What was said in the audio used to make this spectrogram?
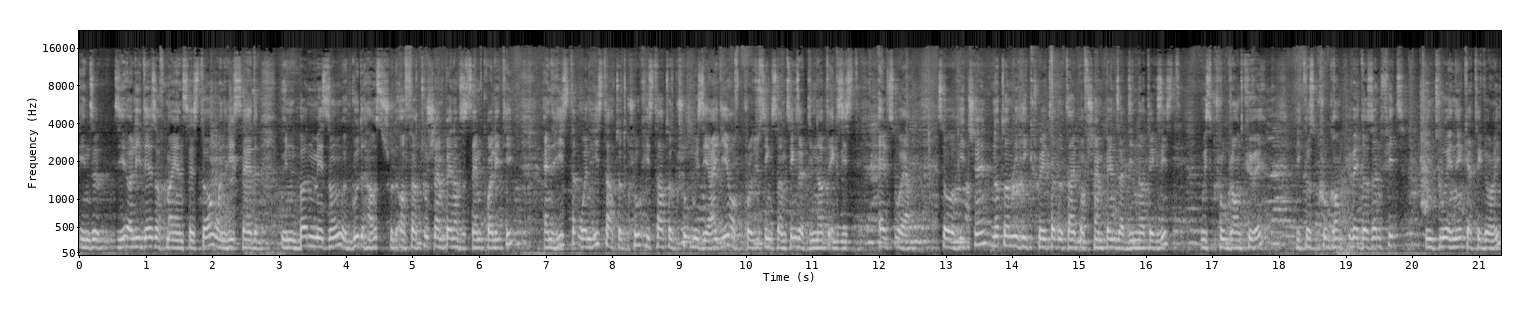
in the, the early days of my ancestor when he said, "Une bonne maison, a good house, should offer two champagne of the same quality." And he when he started Krug, he started Krug with the idea of producing something that did not exist elsewhere. So he changed. Not only he created a type of champagne that did not exist with Krug Grand Cuvée, because Krug Grand Cuvée doesn't fit into any category,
